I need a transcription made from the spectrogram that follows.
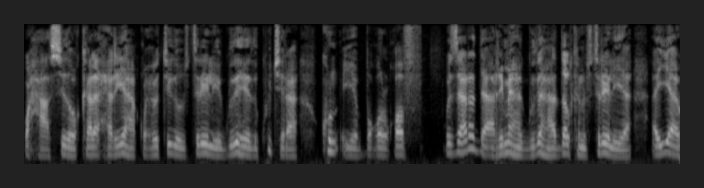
Waxaa sidoo kale xeryaha qaxootiga australia gudaheeda ku jira kun iyo boqol qof wasaaradda arrimaha gudaha dalkan australia ayaa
